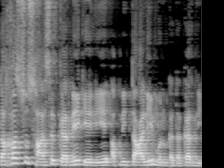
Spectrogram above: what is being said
تخصص حاصل کرنے کے لیے اپنی تعلیم منقطع کر دی۔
